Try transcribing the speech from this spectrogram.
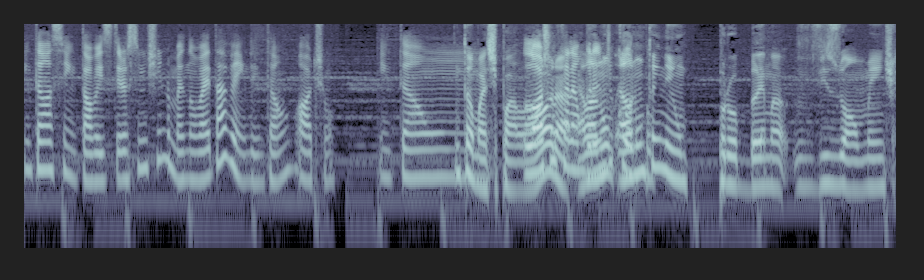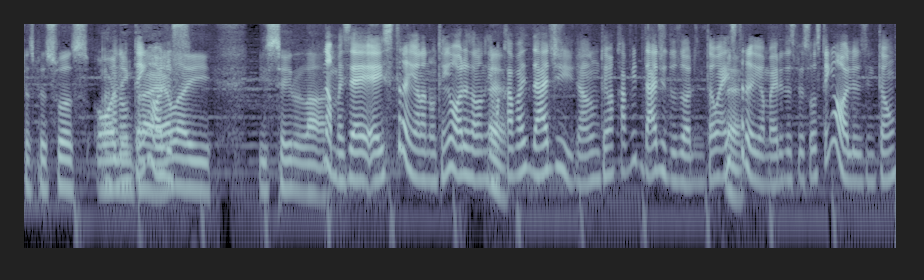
Então, assim, talvez esteja sentindo, mas não vai estar vendo. Então, ótimo. Então. Então, mas tipo, a Laura, Lógico que ela é um ela, grande não, ela não tem nenhum problema visualmente que as pessoas olhem olhos. ela e, e sei lá. Não, mas é, é estranho, ela não tem olhos, ela não tem É. uma cavidade, ela não tem uma cavidade dos olhos, então é, É. estranho. A maioria das pessoas tem olhos, então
